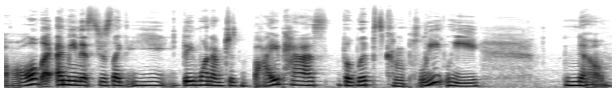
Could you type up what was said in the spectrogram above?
all? I mean, it's just like you, they want to just bypass the lips completely. No,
